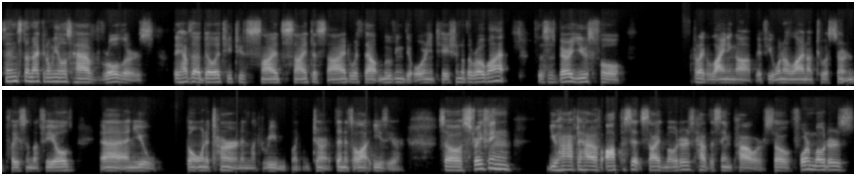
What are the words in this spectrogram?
Since the Mecanum wheels have rollers, they have the ability to slide side to side without moving the orientation of the robot. So this is very useful for like lining up. If you want to line up to a certain place in the field uh, and you don't want to turn and like re like turn, then it's a lot easier. So strafing, you have to have opposite side motors have the same power. So four motors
